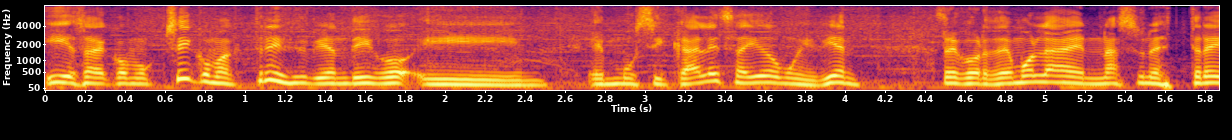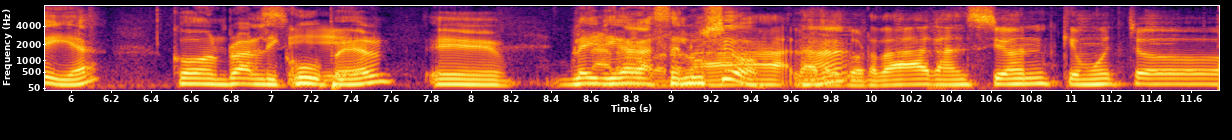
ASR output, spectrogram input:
y o sea, como, sí, como actriz, bien digo, y en musicales ha ido muy bien. Recordémosla en Nace una estrella con Bradley Sí. Cooper. eh, Lady La Gaga se lució. La ¿ah? recordada canción que mucho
